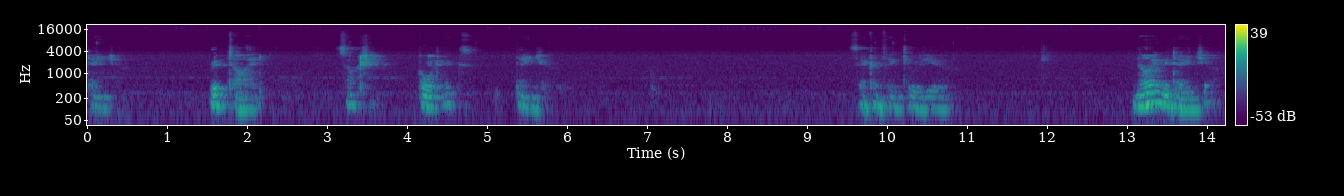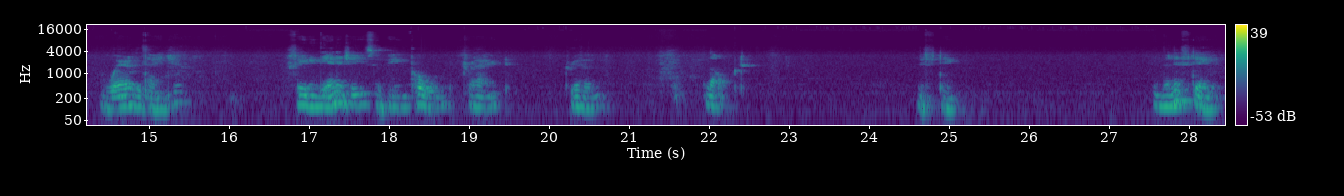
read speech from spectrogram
Danger. Riptide, suction, vortex, danger. Second thing to review knowing the danger, aware of the danger, feeling the energies of being pulled, dragged, driven, locked, lifting. In the lifting,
